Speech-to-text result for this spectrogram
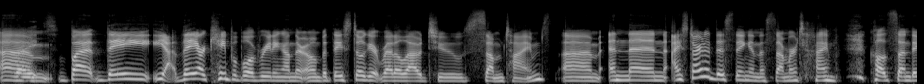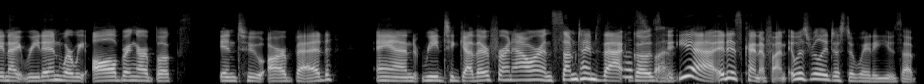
Right. But they, yeah, they are capable of reading on their own, but they still get read aloud to sometimes. Um, and then I started this thing in the summertime called Sunday Night Read In, where we all bring our books into our bed and read together for an hour. And sometimes that That's goes, fun. yeah, it is kind of fun. It was really just a way to use up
